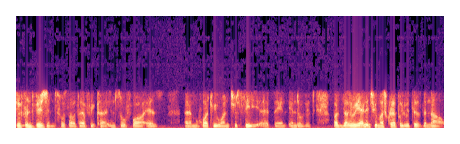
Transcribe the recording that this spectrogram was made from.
different visions for South Africa insofar as um, what we want to see at the end of it. But the reality we must grapple with is the now.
